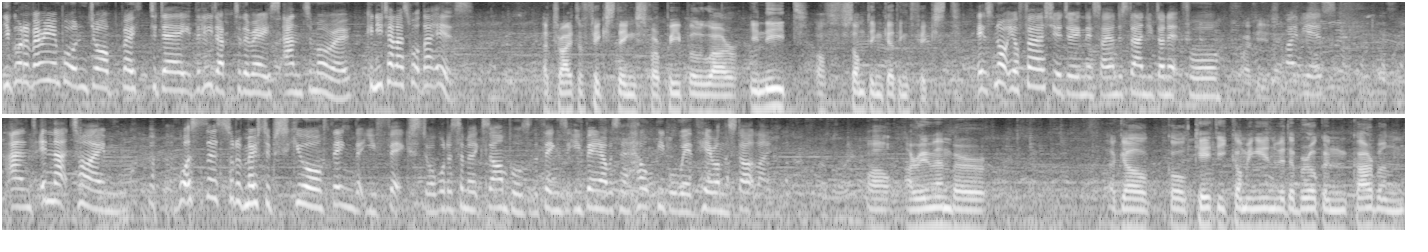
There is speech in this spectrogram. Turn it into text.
You've got a very important job both today, the lead up to the race, and tomorrow. Can you tell us what that is? I try to fix things for people who are in need of something getting fixed. It's not your first year doing this. I understand you've done it for Five years. five years. And in that time, what's the sort of most obscure thing that you've fixed, or what are some examples of the things that you've been able to help people with here on the start line? Well, I remember a girl called Katie coming in with a broken carbon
